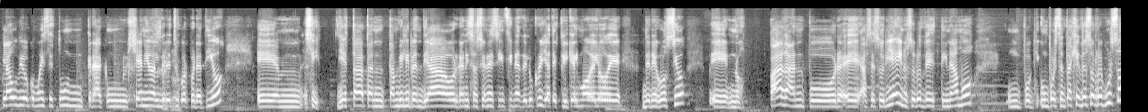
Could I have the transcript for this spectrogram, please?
Claudio, como dices tú, un crack, un genio del Seco. derecho corporativo. Eh, sí, y esta tan, tan vilipendiada organizaciones sin fines de lucro, ya te expliqué el modelo de, de negocio, eh, nos pagan por eh, asesoría y nosotros destinamos un, un porcentaje de esos recursos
